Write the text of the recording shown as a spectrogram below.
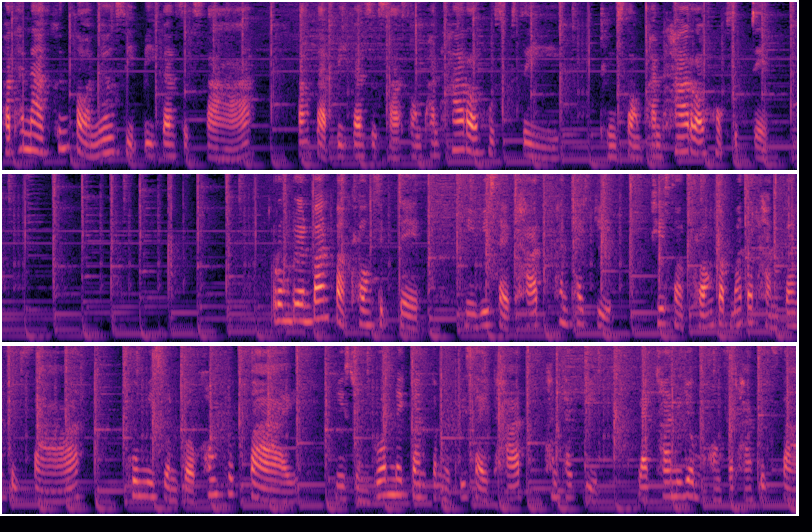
พัฒนาขึ้นต่อเนื่อง 4 ปีการศึกษา ตั้งแต่ปีการศึกษา 2564 ถึง 2567 โรงเรียนบ้านปากคลอง 17 มีวิสัยทัศน์พันธกิจ ที่สอดคล้องกับมาตรฐานการศึกษา ผู้มีส่วนเกี่ยวข้องทุกฝ่าย มีส่วนร่วมในการกำหนดวิสัยทัศน์ พันธกิจ และค่านิยมของสถานศึกษา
